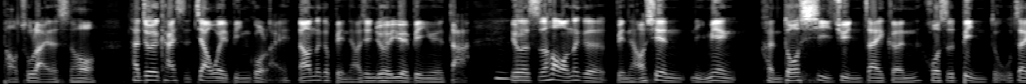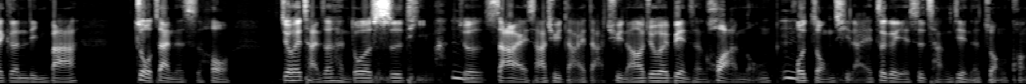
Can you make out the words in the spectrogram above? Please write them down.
跑出来的时候，他就会开始叫卫兵过来，然后那个扁条线就会越变越大。嗯有的时候，那个扁条线里面很多细菌在跟或是病毒在跟淋巴作战的时候，就会产生很多的尸体嘛，嗯就杀来杀去，打来打去，然后就会变成化脓嗯或肿起来，这个也是常见的状况。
